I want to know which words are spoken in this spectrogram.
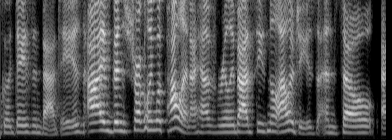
good days and bad days. I've been struggling with pollen. I have really bad seasonal allergies. And so uh,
